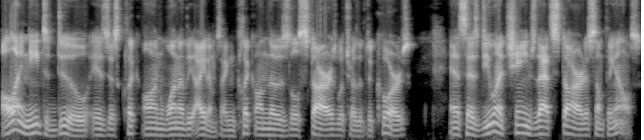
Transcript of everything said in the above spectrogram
All I need to do is just click on one of the items. I can click on those little stars, which are the decors, and it says, do you want to change that star to something else?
